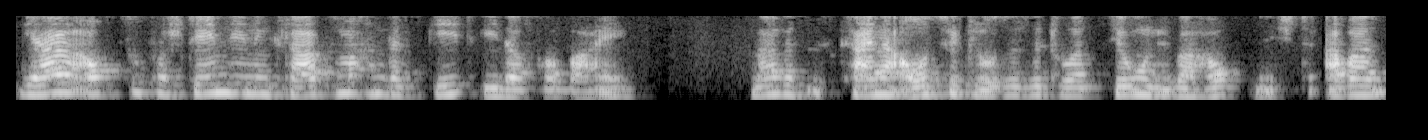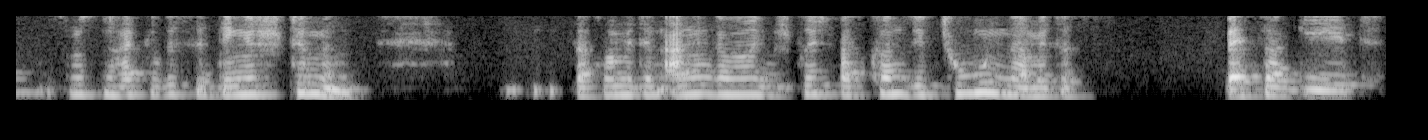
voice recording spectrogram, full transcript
ja auch zu verstehen, denen klarzumachen, das geht wieder vorbei. Na, das ist keine ausweglose Situation, überhaupt nicht. Aber es müssen halt gewisse Dinge stimmen. Dass man mit den Angehörigen spricht, was können sie tun, damit es besser geht.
